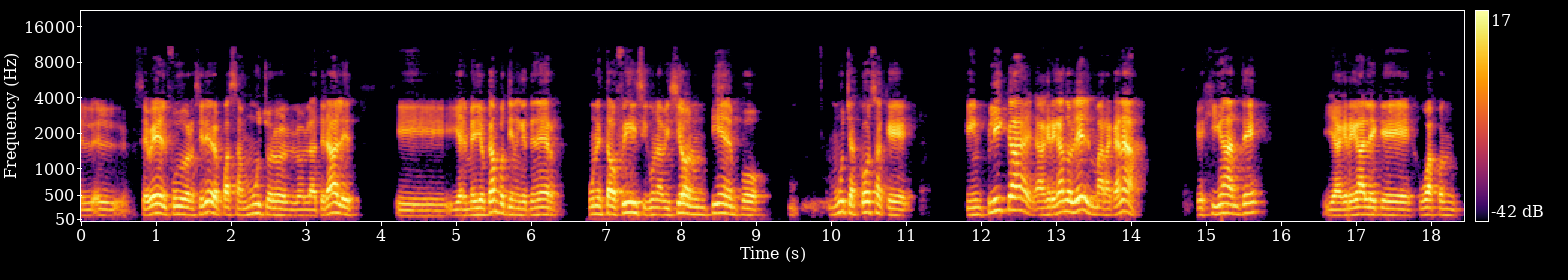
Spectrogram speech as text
el, se ve el fútbol brasileño, pasan mucho los laterales y, el mediocampo tiene que tener un estado físico, una visión, un tiempo, muchas cosas que, implica agregándole el Maracaná, que es gigante, y agregarle que jugás con.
